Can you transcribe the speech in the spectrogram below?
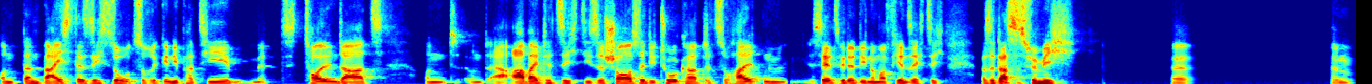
Und dann beißt er sich so zurück in die Partie mit tollen Darts und, und erarbeitet sich diese Chance, die Tourkarte zu halten. Ist jetzt wieder die Nummer 64. Also, das ist für mich. Äh, ähm,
